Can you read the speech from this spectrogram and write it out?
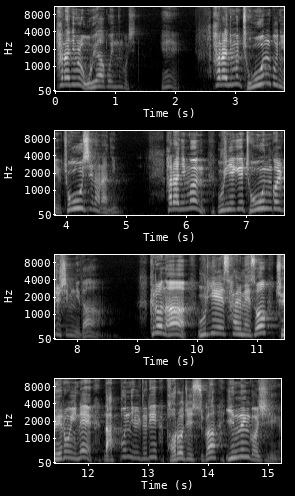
하나님을 오해하고 있는 것이다. 예. 하나님은 좋은 분이에요. 좋으신 하나님. 하나님은 우리에게 좋은 걸 주십니다. 그러나 우리의 삶에서 죄로 인해 나쁜 일들이 벌어질 수가 있는 것이에요.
